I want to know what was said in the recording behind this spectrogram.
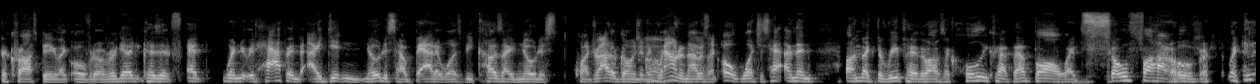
the, cross being like over and over again because it at, when it happened I didn't notice how bad it was because I noticed Cuadrado going to the oh, ground and I was like oh what just happened and then on like the replay of the ball I was like holy crap that ball went mm-hmm. so far over. Like and,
